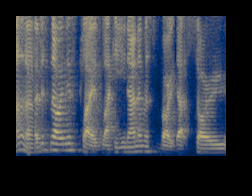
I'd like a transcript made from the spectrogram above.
I don't know. Just knowing this play is like a unanimous vote. That's so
